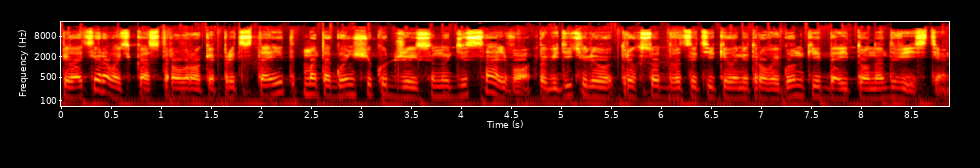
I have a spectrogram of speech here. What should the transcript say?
Пилотировать Castrol Rocket предстоит мотогонщику Джейсону Десальво, победителю 320-километровой гонки Daytona 200.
